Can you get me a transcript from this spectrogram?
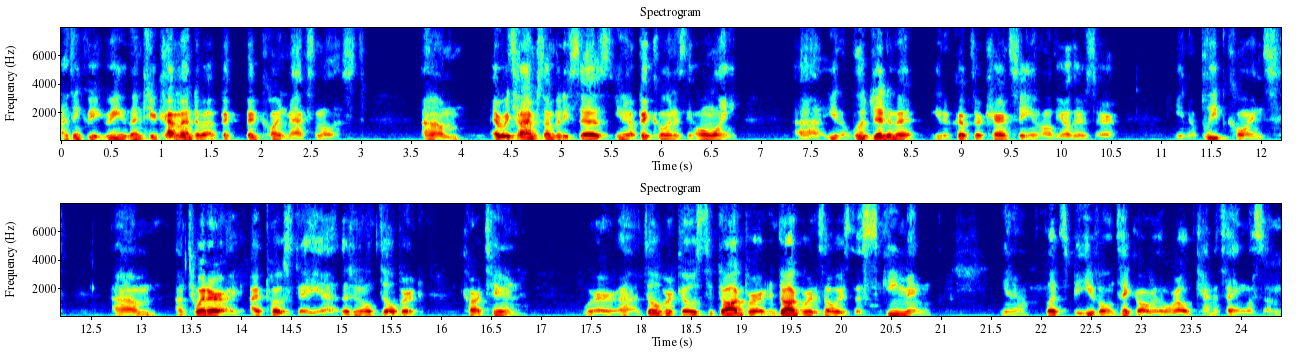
I, think we agree. Then to your comment about Bitcoin maximalist, um, every time somebody says, you know, Bitcoin is the only, uh, you know, legitimate, you know, cryptocurrency and all the others are, you know, bleep coins. Um, on Twitter, I, I post a, uh, there's an old Dilbert cartoon where uh, Dilbert goes to Dogbert, and Dogbert is always the scheming, you know, let's be evil and take over the world kind of thing with some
